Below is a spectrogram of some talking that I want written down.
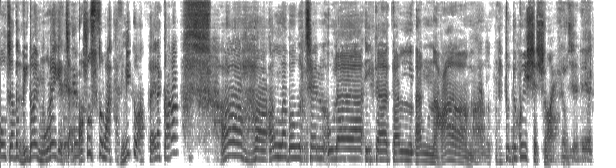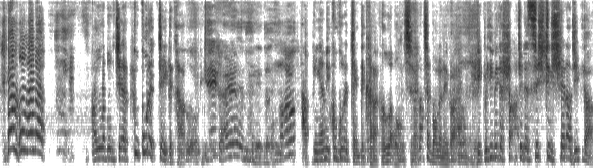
বলছে যাদের হৃদয় মরে গেছে অসুস্থ মৃত আত্মা এরা কারা আল্লাহ বলছেন, উলাইকা কাল আনআম। শেষ নয়। আল্লাহ বলছে, কুকুরের চাইতে খারাপ। আপনি, আমি কুকুরের চাইতে খারাপ, আল্লাহ বলছে আচ্ছা বলেন এবার। এই পৃথিবীতে সবচেয়ে সৃষ্টির সেরা জীবকা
